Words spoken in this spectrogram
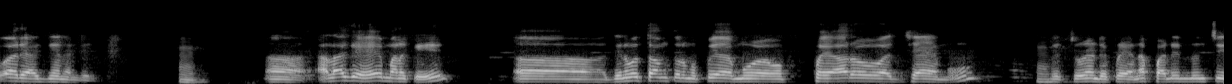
వారి ఆజ్ఞానండి అలాగే మనకి ఆ దినవృత్తాంతులు ముప్పై ముప్పై ఆరో అధ్యాయము. మీరు చూడండి ఎప్పుడైనా పన్నెండు నుంచి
